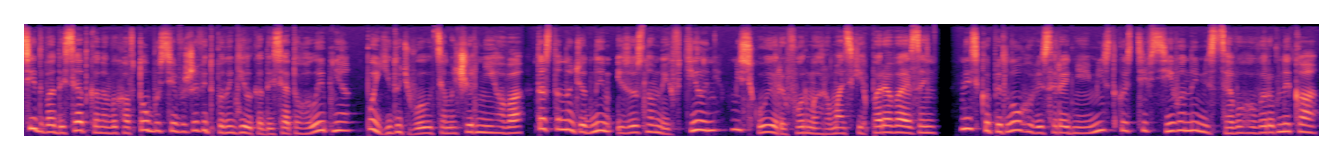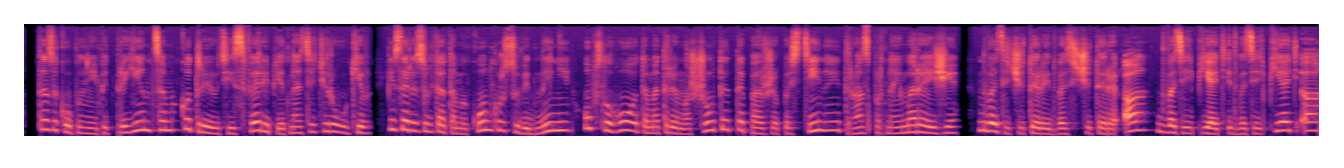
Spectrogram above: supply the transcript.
Ці два десятка нових автобусів вже від понеділка 10 липня поїдуть вулицями Чернігова та стануть одним із основних втілень міської реформи громадських перевезень. Низькопідлогові середньої місткості всі вони місцевого виробника та закуплені підприємцем, котрий у цій сфері 15 років, і за результатами конкурсу віднині обслуговуватиме три маршрути тепер вже постійної транспортної мережі 24 і 24А, 25 і 25А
